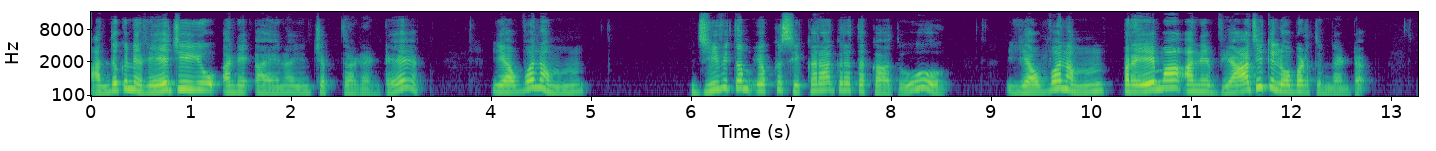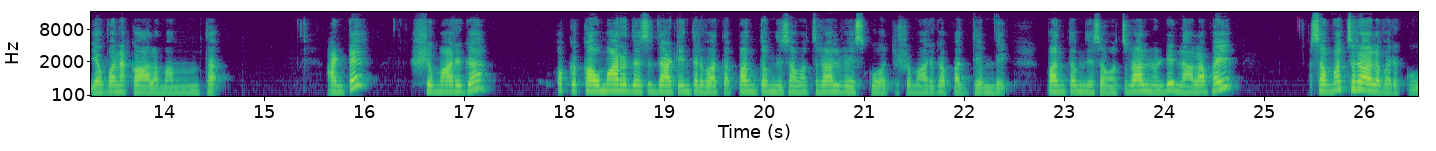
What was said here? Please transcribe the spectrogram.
అందుకని రేజియు అనే ఆయన ఏం చెప్తాడంటే యవ్వనం జీవితం యొక్క శిఖరాగ్రత కాదు యవ్వనం ప్రేమ అనే వ్యాధికి లోబడుతుందంట యవ్వన కాలం అంతా అంటే సుమారుగా ఒక కౌమార దశ దాటిన తర్వాత పంతొమ్మిది సంవత్సరాలు వేసుకోవచ్చు. సుమారుగా పద్దెనిమిది పంతొమ్మిది సంవత్సరాల నుండి నలభై సంవత్సరాల వరకు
